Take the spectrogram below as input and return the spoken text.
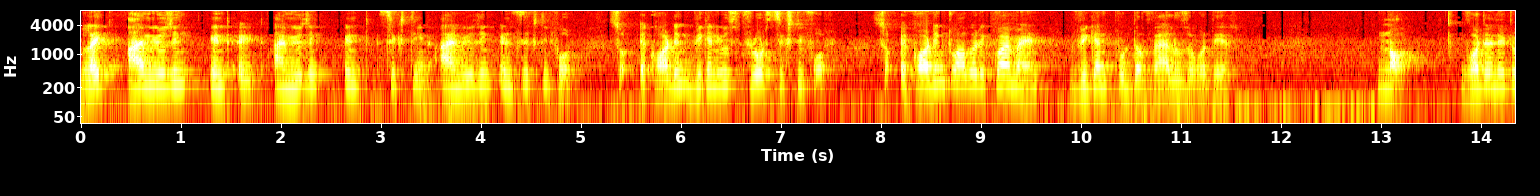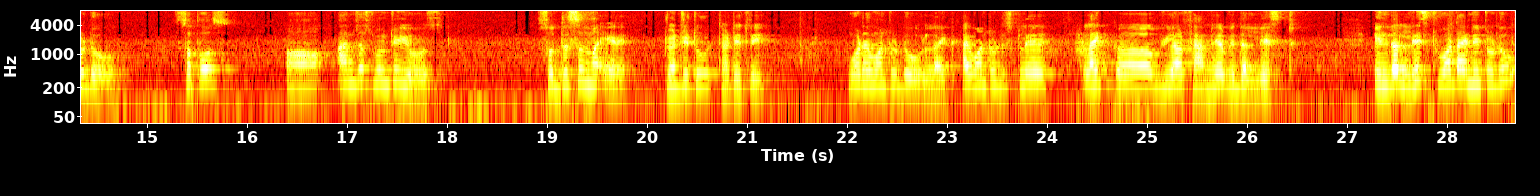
like i'm using int 8 i'm using int 16 i'm using int 64 so according we can use float 64 so according to our requirement we can put the values over there. Now what i need to do suppose uh, i'm just going to use so this is my array 22 33 what I want to do like I want to display like uh, we are familiar with the list. In the list what I need to do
